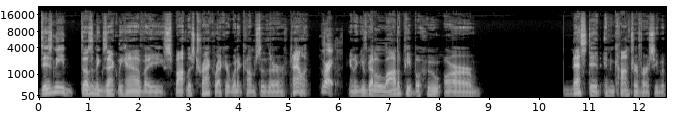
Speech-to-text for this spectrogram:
Disney doesn't exactly have a spotless track record when it comes to their talent. right You know, you've got a lot of people who are nested in controversy with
